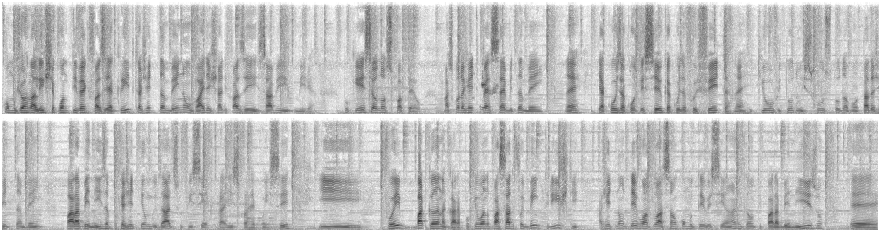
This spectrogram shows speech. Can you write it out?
como jornalista, quando tiver que fazer a crítica, a gente também não vai deixar de fazer, sabe, Miriam? Porque esse é o nosso papel. Mas quando a gente percebe também, né, que a coisa aconteceu, que a coisa foi feita, né, e que houve todo um esforço, toda a vontade, a gente também parabeniza, porque a gente tem humildade suficiente para isso, para reconhecer. E foi bacana, cara, porque o ano passado foi bem triste. A gente não teve uma atuação como teve esse ano, então te parabenizo. É,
